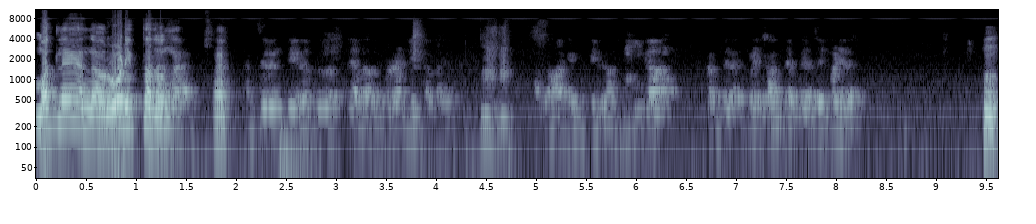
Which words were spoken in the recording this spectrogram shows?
ಮೊದ್ಲೇ ರೋಡ್ ಇತ್ತು ಅದನ್ನ. ಹ್ಮ್.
